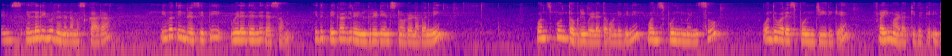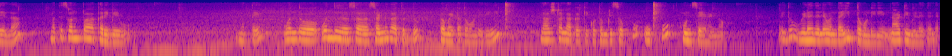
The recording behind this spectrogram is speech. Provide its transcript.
ಫ್ರೆಂಡ್ಸ್, ಎಲ್ಲರಿಗೂ ನನ್ನ ನಮಸ್ಕಾರ. ಇವತ್ತಿನ ರೆಸಿಪಿ ವಿಳೆದೆಲೆ ರಸಮ್ ಇದಕ್ಕೆ ಬೇಕಾಗಿರೋ ಇಂಗ್ರೀಡಿಯೆಂಟ್ಸ್ ನೋಡೋಣ ಬನ್ನಿ. ಒಂದು ಸ್ಪೂನ್ ತೊಗರಿಬೇಳೆ ತೊಗೊಂಡಿದ್ದೀನಿ, ಒಂದು ಸ್ಪೂನ್ ಮೆಣಸು, ಒಂದೂವರೆ ಸ್ಪೂನ್ ಜೀರಿಗೆ. ಫ್ರೈ ಮಾಡೋಕ್ಕೆ ಇದಕ್ಕೆ ಇದೆಲ್ಲ. ಮತ್ತು ಸ್ವಲ್ಪ ಕರಿಬೇವು. ಮತ್ತು ಒಂದು ಒಂದು ಸಣ್ಣ ಗಾತ್ರದ್ದು ಟೊಮೆಟೊ ತೊಗೊಂಡಿದ್ದೀನಿ. ಲಾಸ್ಟಲ್ಲಿ ಹಾಕೋಕ್ಕೆ ಕೊತ್ತಂಬರಿ ಸೊಪ್ಪು, ಉಪ್ಪು ಹುಣಸೆ ಹಣ್ಣು ಇದು ವಿಳೆದೆಲೆ ಒಂದು ಐದು ತೊಗೊಂಡಿದ್ದೀನಿ, ನಾಟಿ ವಿಳೆದೆಲೆ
